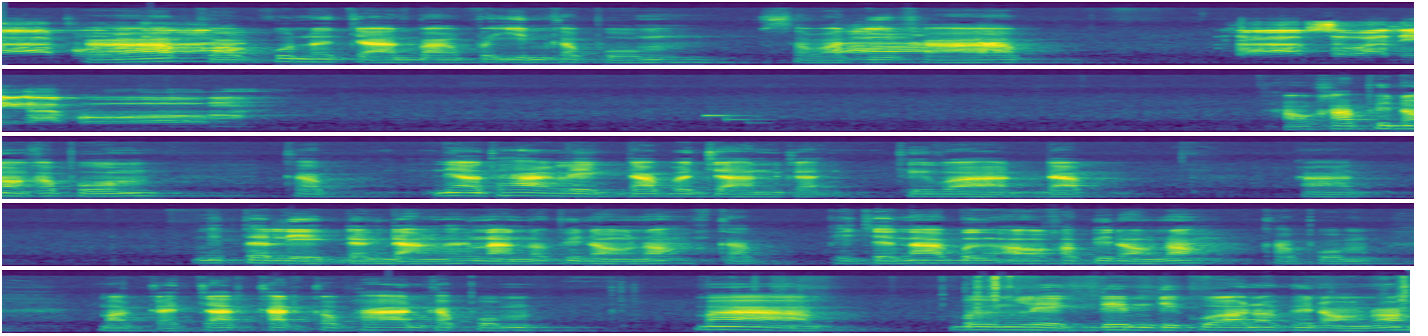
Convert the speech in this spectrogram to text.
ครับผมครับขอบคุณอาจารย์บางปะอินครับผม สวัสดีครับ ครับ สวัสดีครับผม เอาครับพี่น้องครับผมกับแนวทางเหล็กดับอาจารย์กันถือว่าดับอ่ามิตรเหล็กดัง ๆ ทั้งนั้นเนาะพี่น้องเนาะกับพิจารณาเบิ้งเอาครับพี่น้องเนาะครับผมมักกะจัดคัดกระพานครับผมมาเบิ้งเหล็กเด่นดีกว่าเนาะพี่น้องเนาะ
